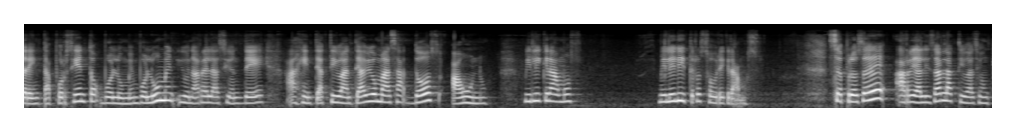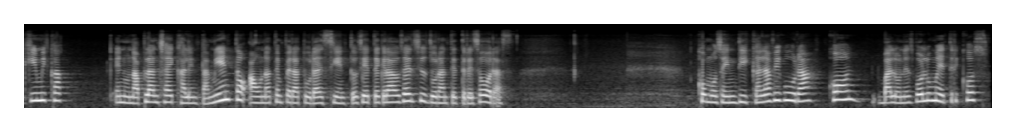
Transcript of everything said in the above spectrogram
30% volumen-volumen y una relación de agente activante a biomasa 2 a 1 miligramos, mililitros sobre gramos. Se procede a realizar la activación química en una plancha de calentamiento a una temperatura de 107 grados Celsius durante 3 horas, como se indica en la figura, con balones volumétricos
